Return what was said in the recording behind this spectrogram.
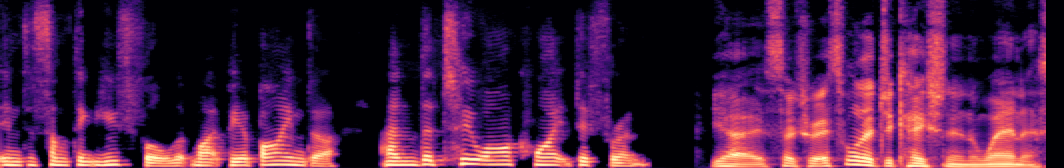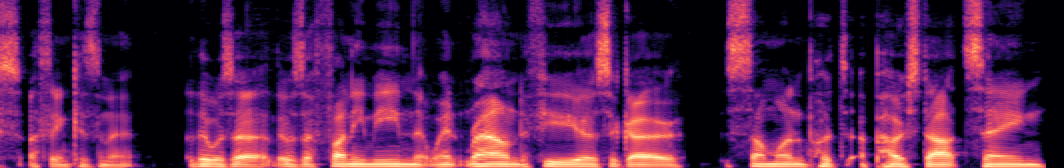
into something useful that might be a binder. And the two are quite different. Yeah, it's so true. It's all education and awareness, I think, isn't it? There was a there was a funny meme that went round a few years ago someone put a post out saying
